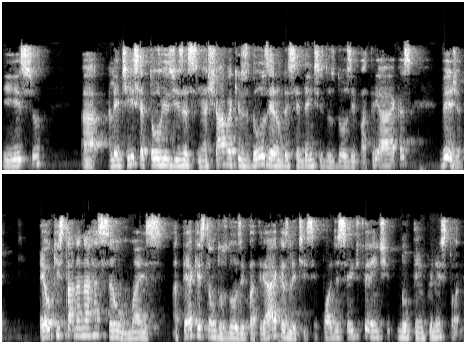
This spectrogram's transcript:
Isso. A Letícia Torres diz assim: achava que os doze eram descendentes dos doze patriarcas. Veja, é o que está na narração, mas até a questão dos doze patriarcas, Letícia, pode ser diferente no tempo e na história.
